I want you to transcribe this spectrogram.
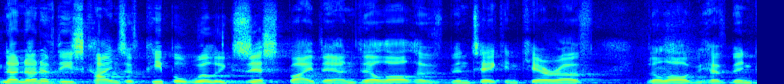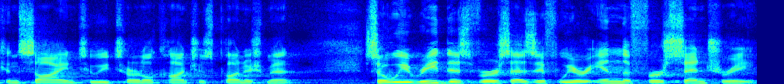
Now, none of these kinds of people will exist by then. They'll all have been taken care of They'll all have been consigned to eternal conscious punishment. So we read this verse as if we are in the first century,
